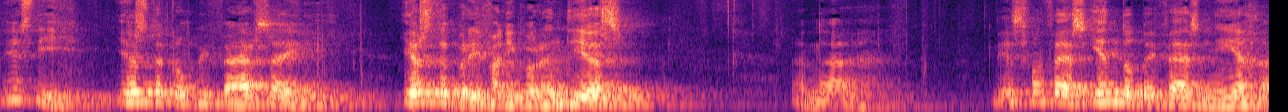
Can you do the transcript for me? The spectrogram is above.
Lees die eerste klompie verse uit die eerste brief aan die Korintiërs. En uh lees van vers 1 tot by vers 9.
